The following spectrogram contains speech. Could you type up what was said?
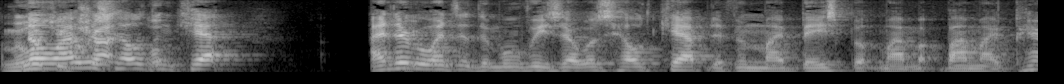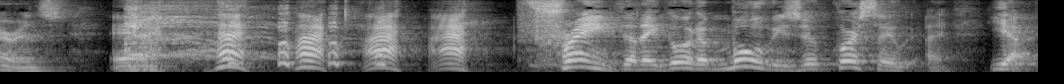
I mean, No, I was chi- held in cap. I never went to the movies. I was held captive in my basement by my, by my parents. And Frank, that I go to movies? Of course, I, I yeah.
